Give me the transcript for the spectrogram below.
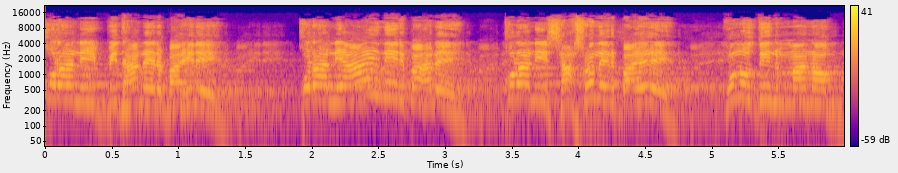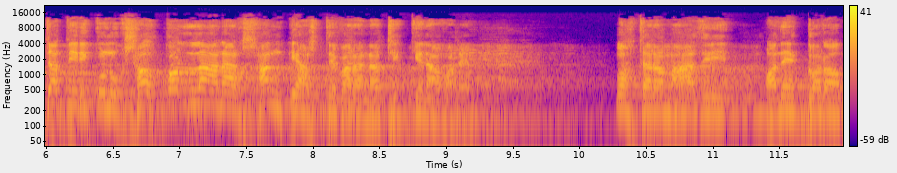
কোরআনী বিধানের বাইরে কোরআনী আইনের বাইরে কোরআনী শাসনের বাইরে কোনোদিন মানব জাতির কোনো কল্যাণ আর শান্তি আসতে পারে না, ঠিক কিনা বলেন? মোহতারাম হাজির অনেক গরম।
